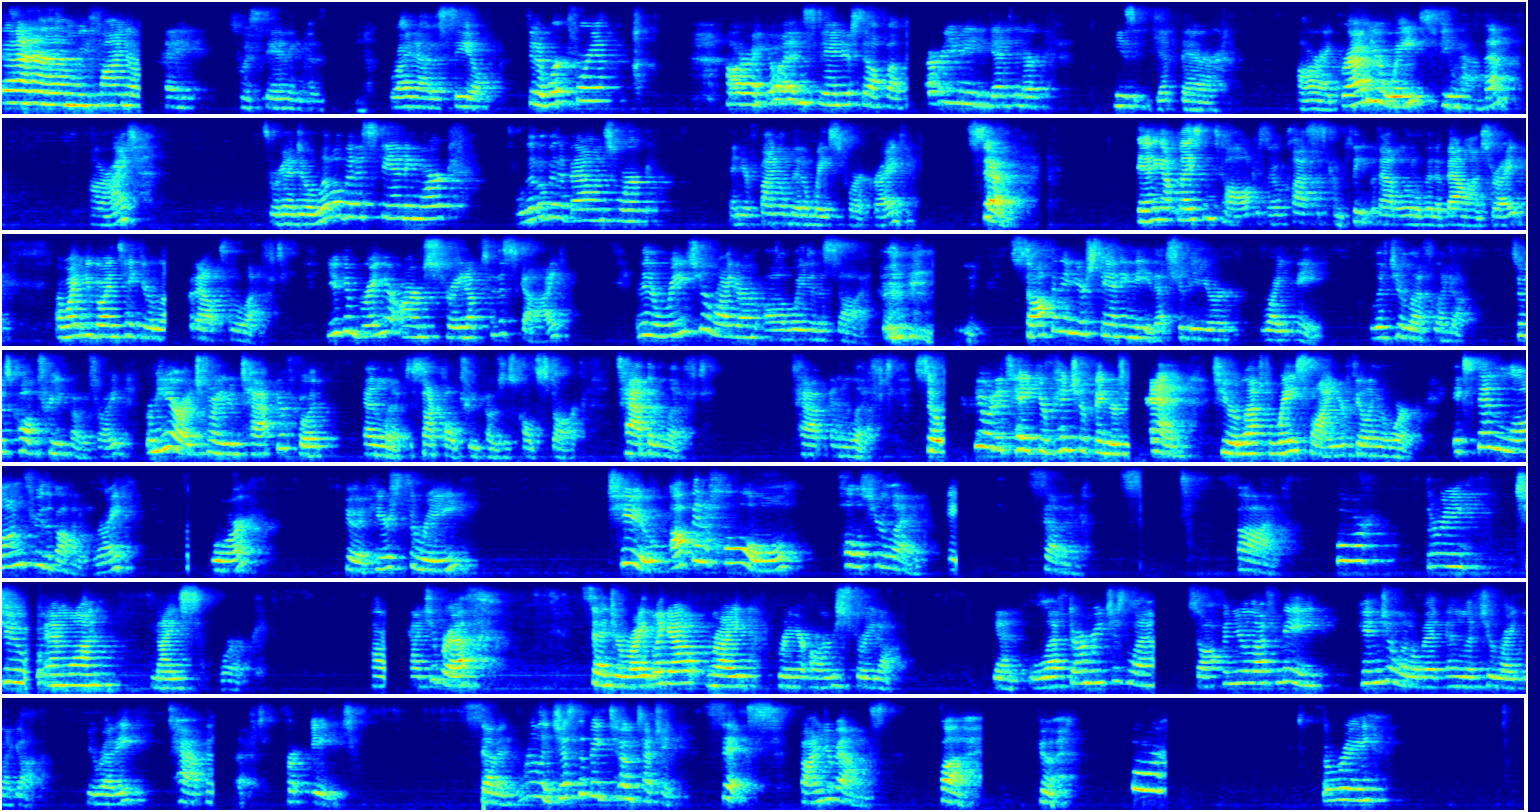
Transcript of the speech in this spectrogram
And we find our way to a standing position, right out of seal. Did it work for you? All right, go ahead and stand yourself up. Wherever you need to get there, please get there. All right, grab your weights if you have them. All right. So we're gonna do a little bit of standing work, a little bit of balance work, and your final bit of waist work, right? So standing up nice and tall, because no class is complete without a little bit of balance, right? I want you to go ahead and take your left foot out to the left. You can bring your arms straight up to the sky, and then reach your right arm all the way to the side. Soften in your standing knee. That should be your right knee. Lift your left leg up. So it's called tree pose, right? From here, I just want you to tap your foot and lift. It's not called tree pose, it's called star. Tap and lift. Tap and lift. So if you were to take your pinch your fingers again to your left waistline, you're feeling the work. Extend long through the body, right? Four. Good. Here's three two, up and hold, pulse your leg. Eight, seven, six, five, four, three, two, and one. Nice work. All right, catch your breath. Send your right leg out, right, bring your arms straight up. Again, left arm reaches left, soften your left knee, hinge a little bit, and lift your right leg up. You ready? Tap and lift for eight, seven, really just the big toe touching. Six, find your balance. Five, good. Four, three,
